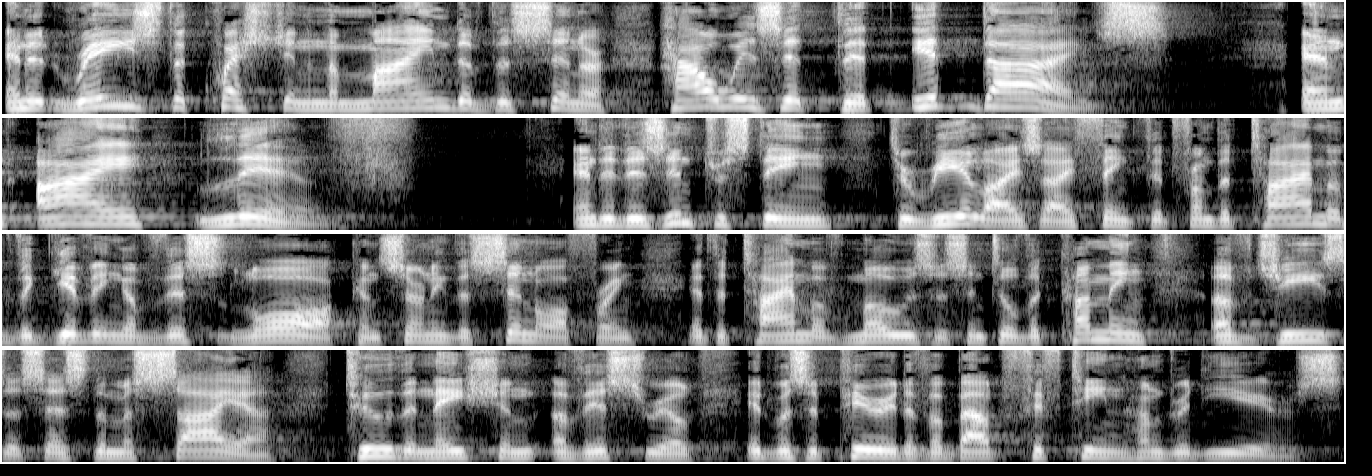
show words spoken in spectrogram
And it raised the question in the mind of the sinner how is it that it dies and I live? And it is interesting to realize, I think, that from the time of the giving of this law concerning the sin offering at the time of Moses until the coming of Jesus as the Messiah to the nation of Israel, it was a period of about 1500 years.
